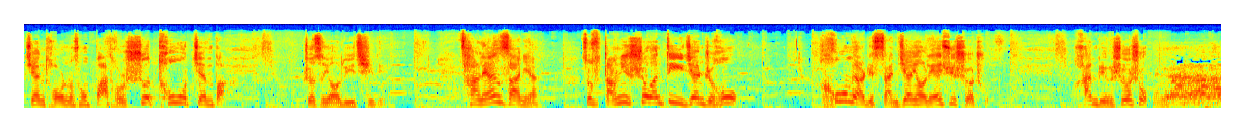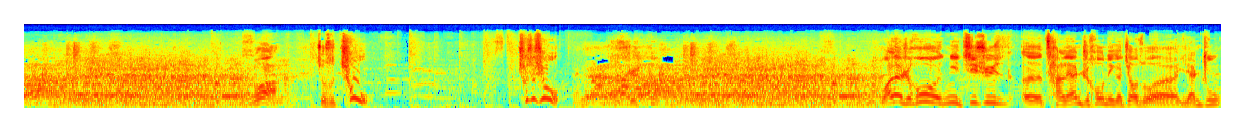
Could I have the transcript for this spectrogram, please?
箭头能从靶头射透箭靶，这是要力气的。参连是啥呢？就是当你射完第一箭之后，后面的三箭要连续射出，寒冰射手，是吧？就是球，球球球，完了之后，你继续呃参连之后那个叫做岩柱，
